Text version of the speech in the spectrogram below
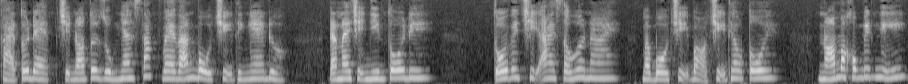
Phải tôi đẹp, Chị nói tôi dùng nhan sắc ve vãn bồ chị thì nghe được. Đằng này chị nhìn tôi đi. Tôi với chị ai xấu hơn ai? Mà bồ chị bỏ chị theo tôi. Nói mà không biết nghĩ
